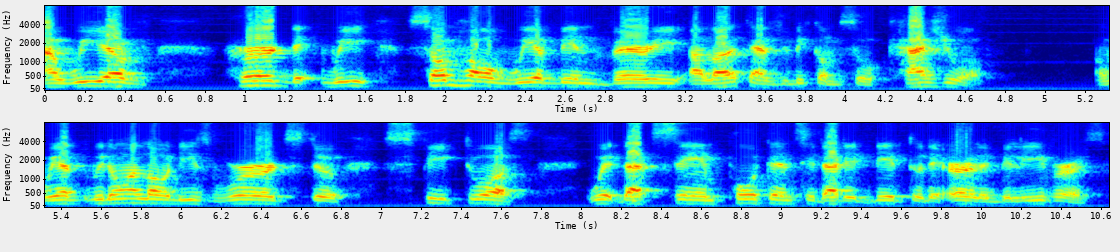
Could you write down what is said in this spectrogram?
And we have heard that we somehow we have been very a lot of times we become so casual and we have, we don't allow these words to speak to us with that same potency that it did to the early believers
